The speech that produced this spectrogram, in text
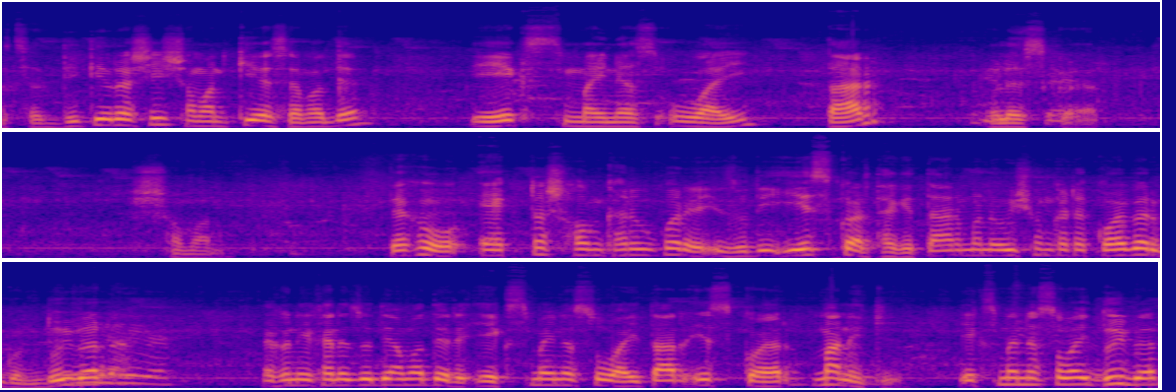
আচ্ছা দ্বিতীয় রাশি সমান কি আছে আমাদের? এক্স মাইনাস ওয়াই তার হোল স্কোয়ার সমান। দেখো একটা সংখ্যার উপরে যদি এ স্কোয়ার থাকে তার মানে ওই সংখ্যাটা কয়বার গুণ? দুইবার। এখন এখানে যদি আমাদের এক্স মাইনাস ওয়াই তার স্কোয়ার মানে কি? এক্স মাইনাস ওয়াই দুইবার।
